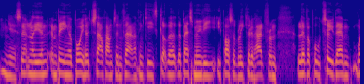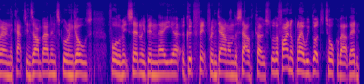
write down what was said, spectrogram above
Yeah, certainly. And, and being a boyhood Southampton fan, I think he's got the, the best movie he possibly could have had from Liverpool to them, wearing the captain's armband and scoring goals for them. It's certainly been a, uh, a good fit for him down on the south coast. Well, the final player we've got to talk about then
